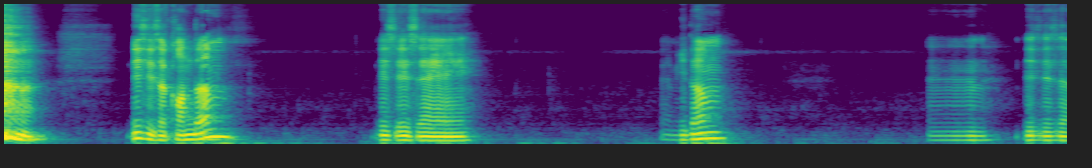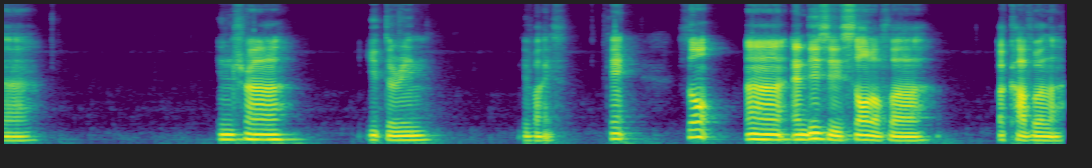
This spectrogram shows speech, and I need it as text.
this is a condom. This is a medium. And this is a intrauterine device. Okay, so uh, and this is sort of a a cover lah.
